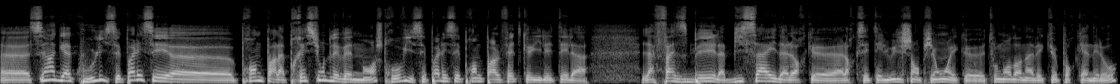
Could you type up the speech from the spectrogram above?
Euh, c'est un gars cool. Il s'est pas laissé euh, prendre par la pression de l'événement, je trouve. Il s'est pas laissé prendre par le fait qu'il était la la phase B, la B-side, alors que alors que c'était lui le champion et que tout le monde en avait que pour Canelo.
